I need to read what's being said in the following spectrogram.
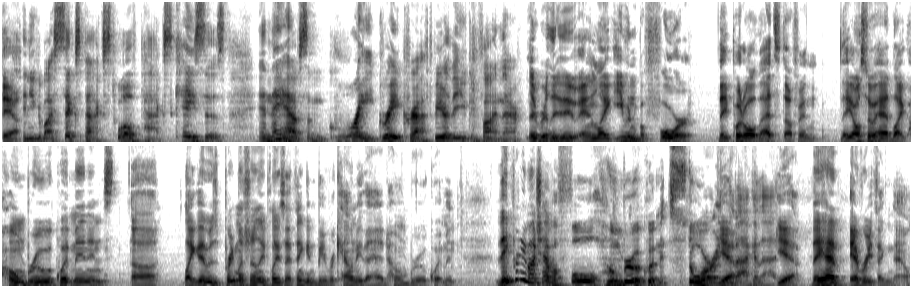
Yeah. And you can buy six packs, twelve packs, cases, and they have some great great craft beer that you can find there. They really do. And like even before they put all that stuff in, they also had like homebrew equipment and uh like it was pretty much the only place I think in Beaver County that had homebrew equipment. They pretty much have a full homebrew equipment store in Yeah. the back of that. Yeah, they have everything now.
